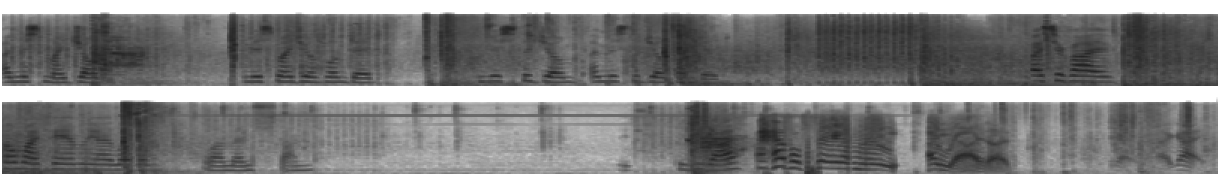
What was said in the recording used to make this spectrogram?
I missed my jump. I missed my jump, I'm dead. I missed the jump, I missed the jump, I'm dead. I survived. Tell my family I love them. Well, I'm then stunned. Did you die? I have a family! Oh yeah, I died. I got, I got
